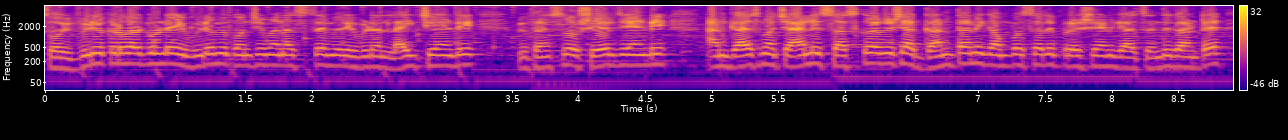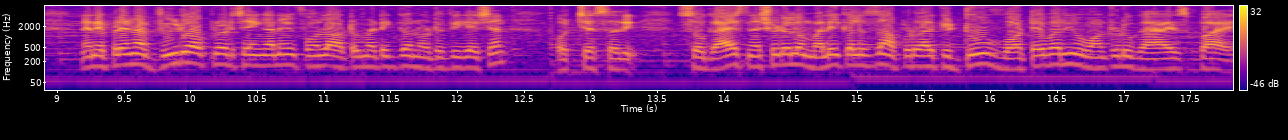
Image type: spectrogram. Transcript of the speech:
సో ఈ వీడియో ఇక్కడ వరకు ఉండే ఈ వీడియో మీకు కొంచెం వస్తే మీరు ఈ వీడియోని లైక్ చేయండి మీ ఫ్రెండ్స్లో షేర్ చేయండి. అండ్ గాయస్ మా ఛానల్ని సబ్స్క్రైబ్ చేసి ఆ గంటని కంపల్సరీ ప్రెస్ చేయండి గాయస్ ఎందుకంటే నేను ఎప్పుడైనా వీడియో అప్లోడ్ చేయగానే మీ ఫోన్లో ఆటోమేటిక్గా నోటిఫికేషన్ వచ్చేస్తుంది. సో గాయస్ నెక్స్ట్ వీడియోలో మళ్ళీ కలుద్దాం. అప్పటి వరకు do whatever you want to do guys bye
